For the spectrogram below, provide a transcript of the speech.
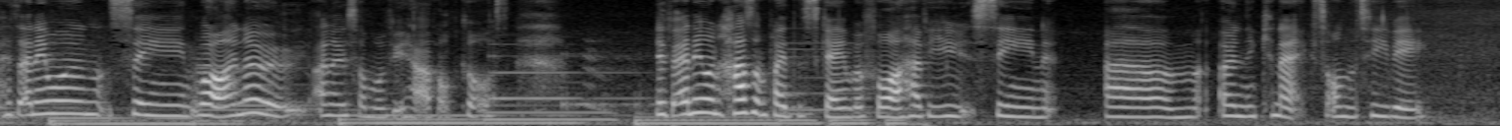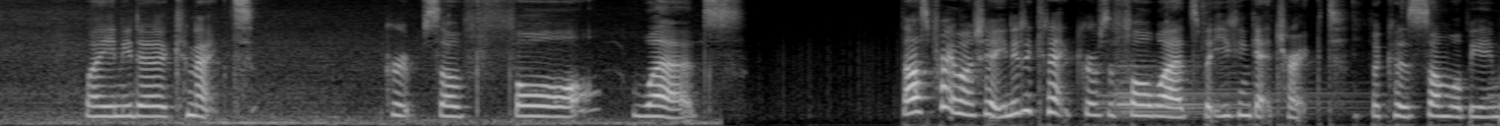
Has anyone seen, well, I know, I know some of you have, of course. If anyone hasn't played this game before, have you seen um, Only Connect on the TV? Where you need to connect groups of four words that's pretty much it. You need to connect groups of four words, but you can get tricked because some will be in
